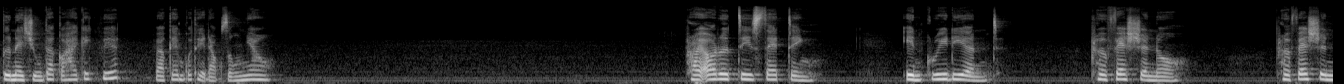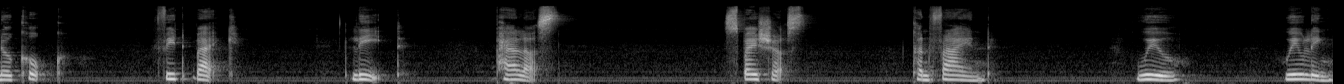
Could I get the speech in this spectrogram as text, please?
Từ này chúng ta có hai cách viết và các em có thể đọc giống nhau. Priority setting, ingredient, professional, professional cook, feedback, lead, palace, spacious, confined, will, willing.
